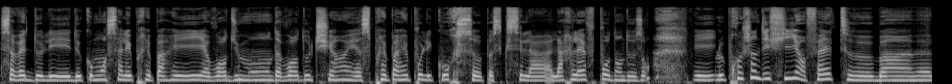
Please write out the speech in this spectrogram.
ça va être de les de commencer à les préparer, avoir du monde, avoir d'autres chiens et à se préparer pour les courses parce que c'est la, la, relève pour dans deux ans. Et le prochain défi, en fait, ben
